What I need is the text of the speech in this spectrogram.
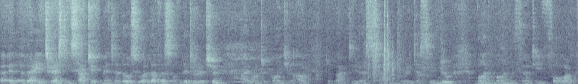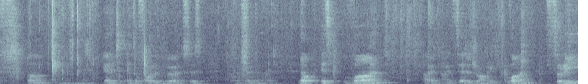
a, a very interesting subject matter. Those who are lovers of literature, I want to point you out to Bhakti Rasamrita Sindhu 1134 um, and, and the following verses. No, it's 1, I, I said it wrongly, 1, 3,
